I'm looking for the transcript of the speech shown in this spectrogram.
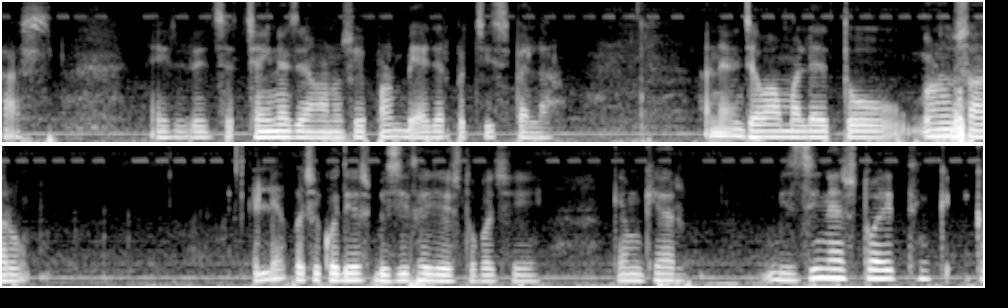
ખાસ એ રીતે જઈને જવાનું છે પણ બે હજાર પચીસ પહેલાં. અને જવા મળે તો ઘણું સારું. એટલે પછી કોઈ દિવસ બિઝી થઈ જઈશ તો પછી કેમ કે યાર બિઝીનેસ તો આઈ થિંક એક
